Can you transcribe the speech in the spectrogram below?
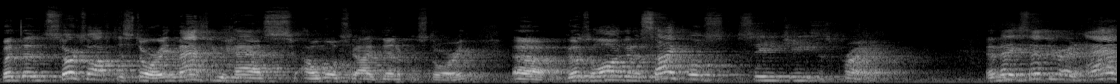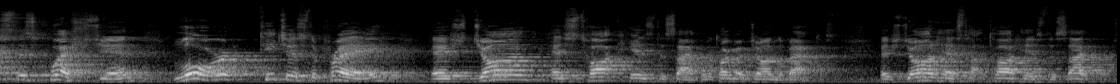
But it starts off the story. Matthew has almost the identical story. Uh, goes along. The disciples see Jesus praying. And they sit there and ask this question Lord, teach us to pray as John has taught his disciples. We're talking about John the Baptist. As John has ta taught his disciples.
